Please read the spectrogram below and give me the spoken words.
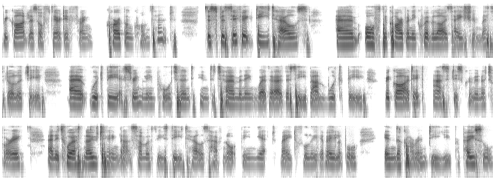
regardless of their different carbon content. The specific details um, of the carbon equivalization methodology uh, would be extremely important in determining whether the CBAM would be regarded as discriminatory. And it's worth noting that some of these details have not been yet made fully available in the current EU proposal.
